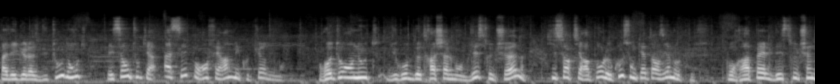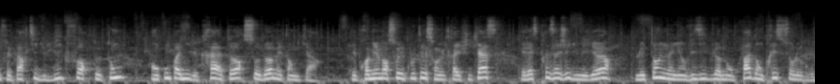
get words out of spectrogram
Pas dégueulasse du tout donc, et c'est en tout cas assez pour en faire un de mes coups de cœur du mois. Retour en août du groupe de trash allemand Destruction, qui sortira pour le coup son 14e opus. Pour rappel, Destruction fait partie du Big Four Teuton en compagnie de Creator, Sodom et Tankar. Les premiers morceaux écoutés sont ultra efficaces et laissent présager du meilleur, le temps n'ayant visiblement pas d'emprise sur le groupe.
